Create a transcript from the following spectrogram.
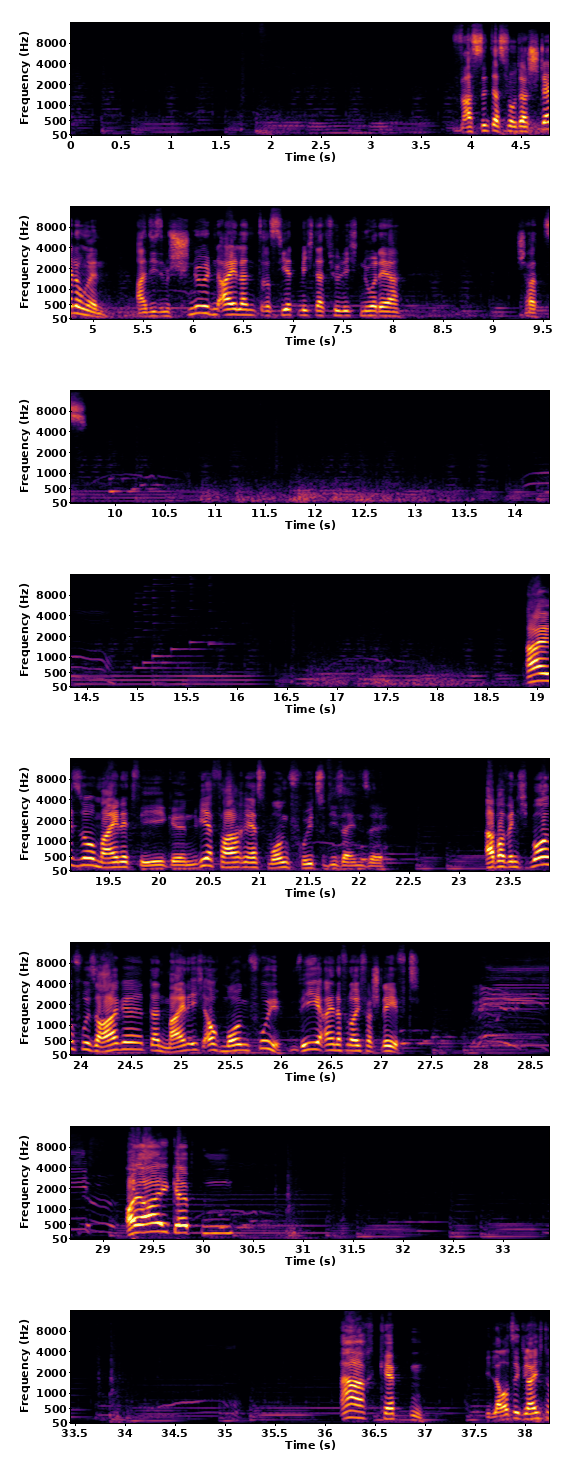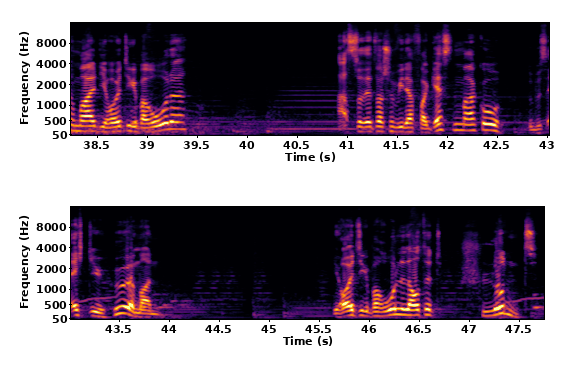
Was sind das für Unterstellungen? An diesem schnöden Eiland interessiert mich natürlich nur der Schatz. Also meinetwegen, wir fahren erst morgen früh zu dieser Insel. Aber wenn ich morgen früh sage, dann meine ich auch morgen früh. Wehe, einer von euch verschläft. Ei, ei, Captain. Ach, Captain. Wie lautet gleich nochmal die heutige Parole? Hast du das etwa schon wieder vergessen, Marco? Du bist echt die Höhe, Mann. Die heutige Parole lautet Schlund.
